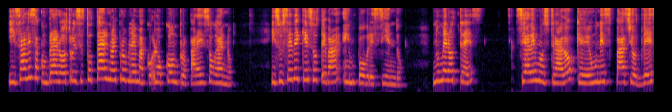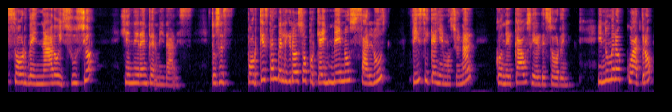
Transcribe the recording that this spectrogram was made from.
y sales a comprar otro y dices, total, no hay problema, lo compro, para eso gano. Y sucede que eso te va empobreciendo. Número tres, se ha demostrado que un espacio desordenado y sucio genera enfermedades. Entonces, ¿por qué es tan peligroso? Porque hay menos salud física y emocional con el caos y el desorden. Y número cuatro,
